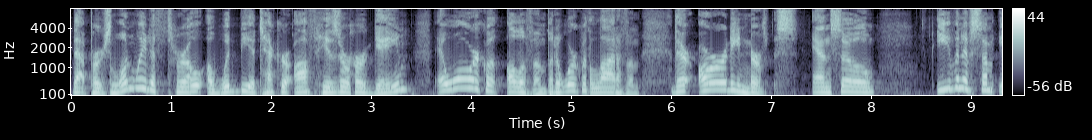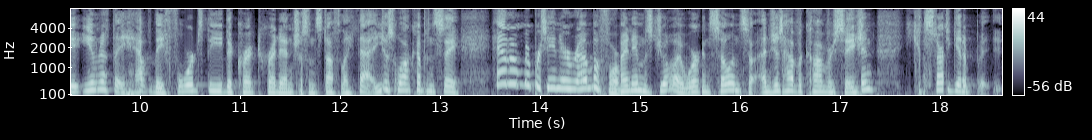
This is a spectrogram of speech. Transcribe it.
that person. One way to throw a would-be attacker off his or her game, it won't work with all of them, but it'll work with a lot of them. They're already nervous. And so even if some, even if they have, they forge the, the correct credentials and stuff like that, you just walk up and say, Hey, I don't remember seeing you around before. My name is Joe. I work in so and so and just have a conversation. You can start to get a,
